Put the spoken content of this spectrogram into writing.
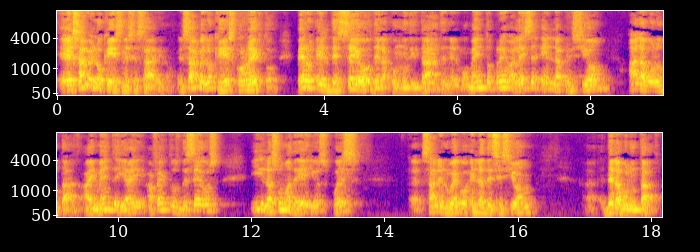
Él sabe lo que es necesario, él sabe lo que es correcto, pero el deseo de la comodidad en el momento prevalece en la presión a la voluntad. Hay mente y hay afectos, deseos, y la suma de ellos, pues, eh, sale luego en la decisión eh, de la voluntad.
